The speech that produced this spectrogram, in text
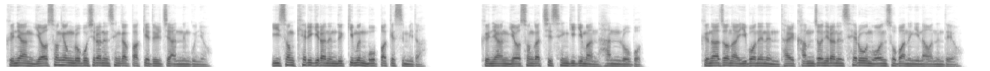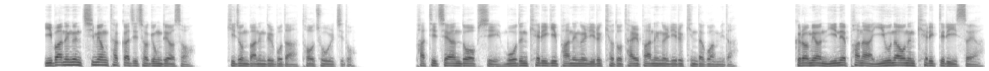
그냥 여성형 로봇이라는 생각밖에 들지 않는군요. 이성 캐릭이라는 느낌은 못 받겠습니다. 그냥 여성같이 생기기만 한 로봇. 그나저나 이번에는 달 감전이라는 새로운 원소 반응이 나왔는데요. 이 반응은 치명타까지 적용되어서 기존 반응들보다 더 좋을지도. 파티 제한도 없이 모든 캐릭이 반응을 일으켜도 달 반응을 일으킨다고 합니다. 그러면 이네파나 이후 나오는 캐릭들이 있어야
